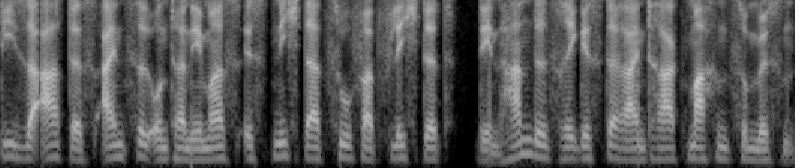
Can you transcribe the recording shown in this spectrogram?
Diese Art des Einzelunternehmers ist nicht dazu verpflichtet, den Handelsregistereintrag machen zu müssen.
